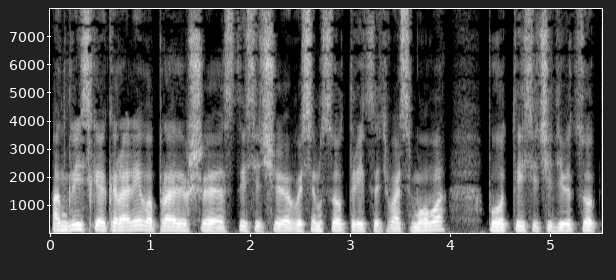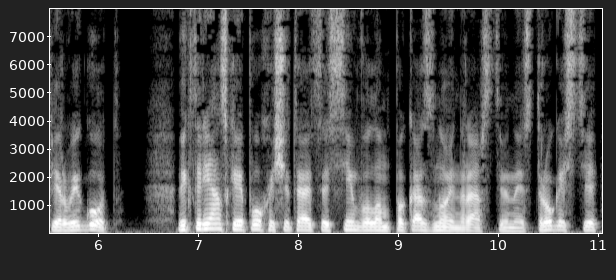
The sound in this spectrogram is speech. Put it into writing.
английская королева, правившая с 1838 по 1901 год. Викторианская эпоха считается символом показной нравственной строгости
